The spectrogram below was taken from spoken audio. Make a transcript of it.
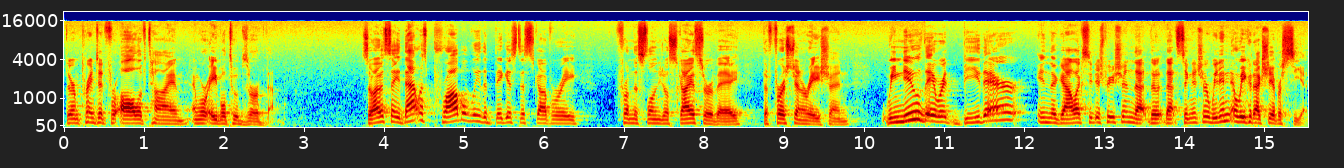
They're imprinted for all of time, and we're able to observe them. So I would say that was probably the biggest discovery from the Sloan Digital Sky Survey, the first generation, we knew they would be there in the galaxy distribution, that, the, that signature. We didn't know we could actually ever see it.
